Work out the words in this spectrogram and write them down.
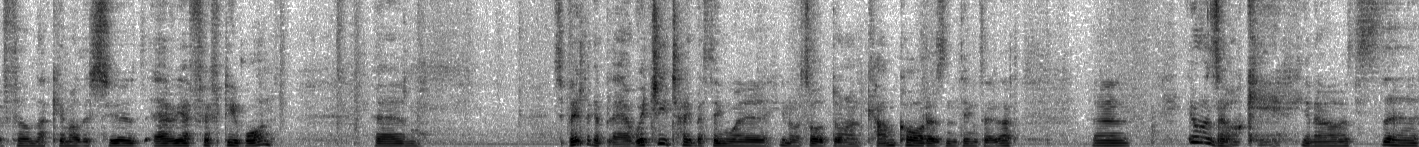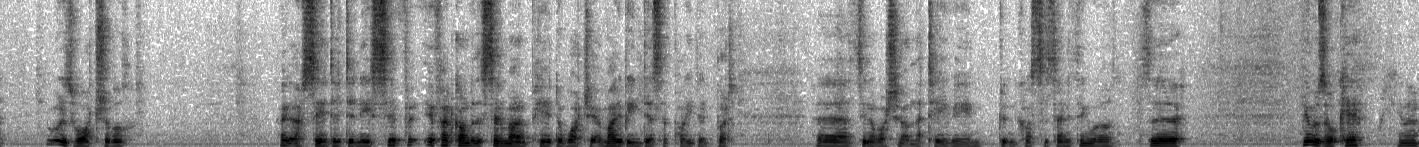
a film that came out this year, Area 51. Um, it's a bit like a Blair Witchy type of thing where, you know, it's all done on camcorders and things like that. Uh, it was okay, you know, it's, uh, it was watchable. I was saying to Denise, if if I'd gone to the cinema and paid to watch it, I might have been disappointed, but uh, watched it on the TV and didn't cost us anything. Well, uh, it was okay, you know.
